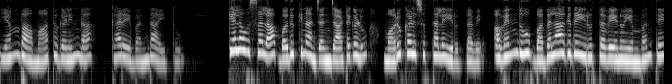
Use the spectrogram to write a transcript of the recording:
ಎಂಬ ಮಾತುಗಳಿಂದ ಕರೆ ಬಂದಾಯಿತು. ಕೆಲವು ಸಲ ಬದುಕಿನ ಜಂಜಾಟಗಳು ಮರುಕಳಿಸುತ್ತಲೇ ಇರುತ್ತವೆ. ಅವೆಂದೂ ಬದಲಾಗದೇ ಇರುತ್ತವೇನೋ ಎಂಬಂತೆ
